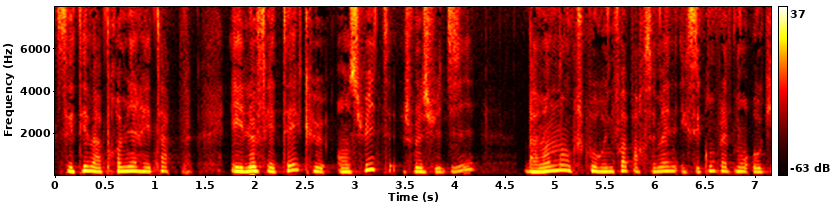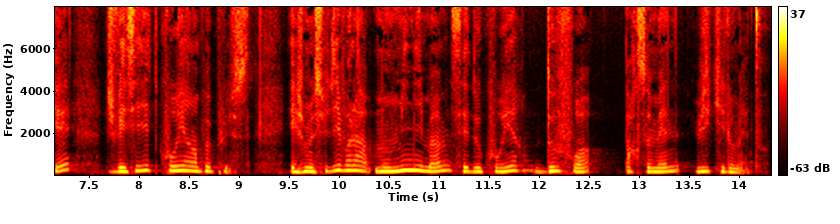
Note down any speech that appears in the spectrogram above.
c'était ma première étape. Et le fait est que ensuite, je me suis dit, bah maintenant que je cours une fois par semaine et que c'est complètement ok, je vais essayer de courir un peu plus. Et je me suis dit, voilà, mon minimum, c'est de courir deux fois par semaine 8 km.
